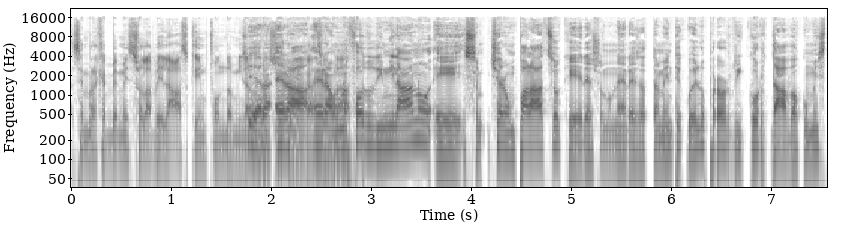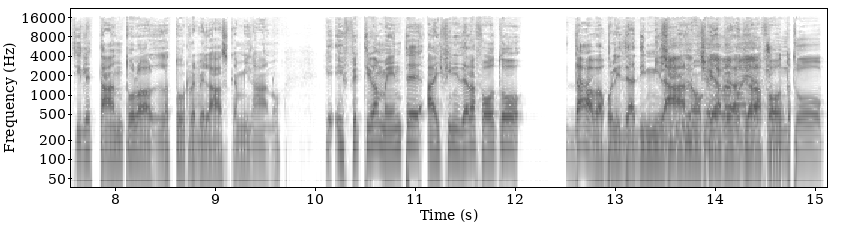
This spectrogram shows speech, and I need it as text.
Sembra che abbia messo la Velasca in fondo a Milano. Sì, era, so era- era una foto di Milano e se- c'era un palazzo che adesso non era esattamente quello, però ricordava come stile tanto la, la Torre Velasca a Milano, che effettivamente ai fini della foto dava quell'idea di Milano Sì, che aveva già la foto.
